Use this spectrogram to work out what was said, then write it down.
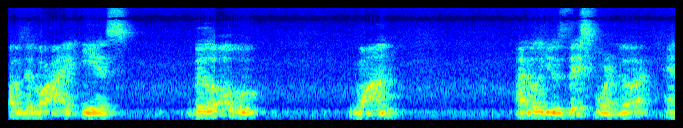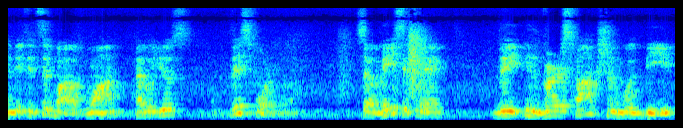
of the y is below 1, I will use this formula, and if it's above 1, I will use this formula. So basically, the inverse function would be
